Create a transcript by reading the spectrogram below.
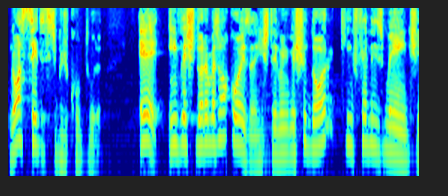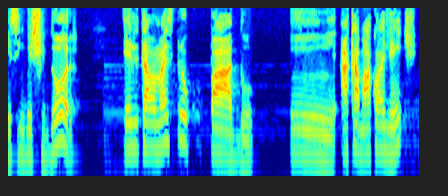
Não aceita esse tipo de cultura. E investidor é a mesma coisa. A gente teve um investidor que, infelizmente, esse investidor ele estava mais preocupado em acabar com a gente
